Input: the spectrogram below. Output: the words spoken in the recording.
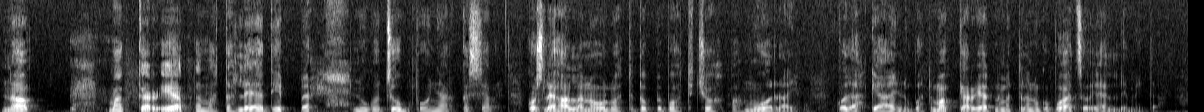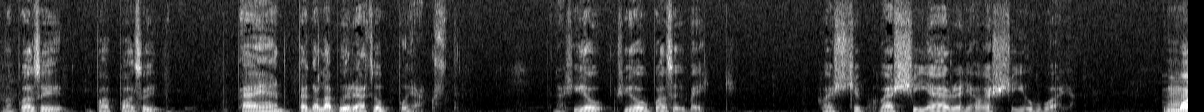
No, makkar iättämättä lee tippe, nuku tsubbuun jarkkas ja kos halla noulu, että toppe pohti tjohpa muorai, kota käynyt, mutta makkar iättämättä nuku puhatso jälli mitä. No pääsi, pa, pääsi päihän päivällä pyörää soppujaksta. No sijo, sijo pääsi veikki. Vassi, vassi jäyrä ja vassi juva. Ja Mä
